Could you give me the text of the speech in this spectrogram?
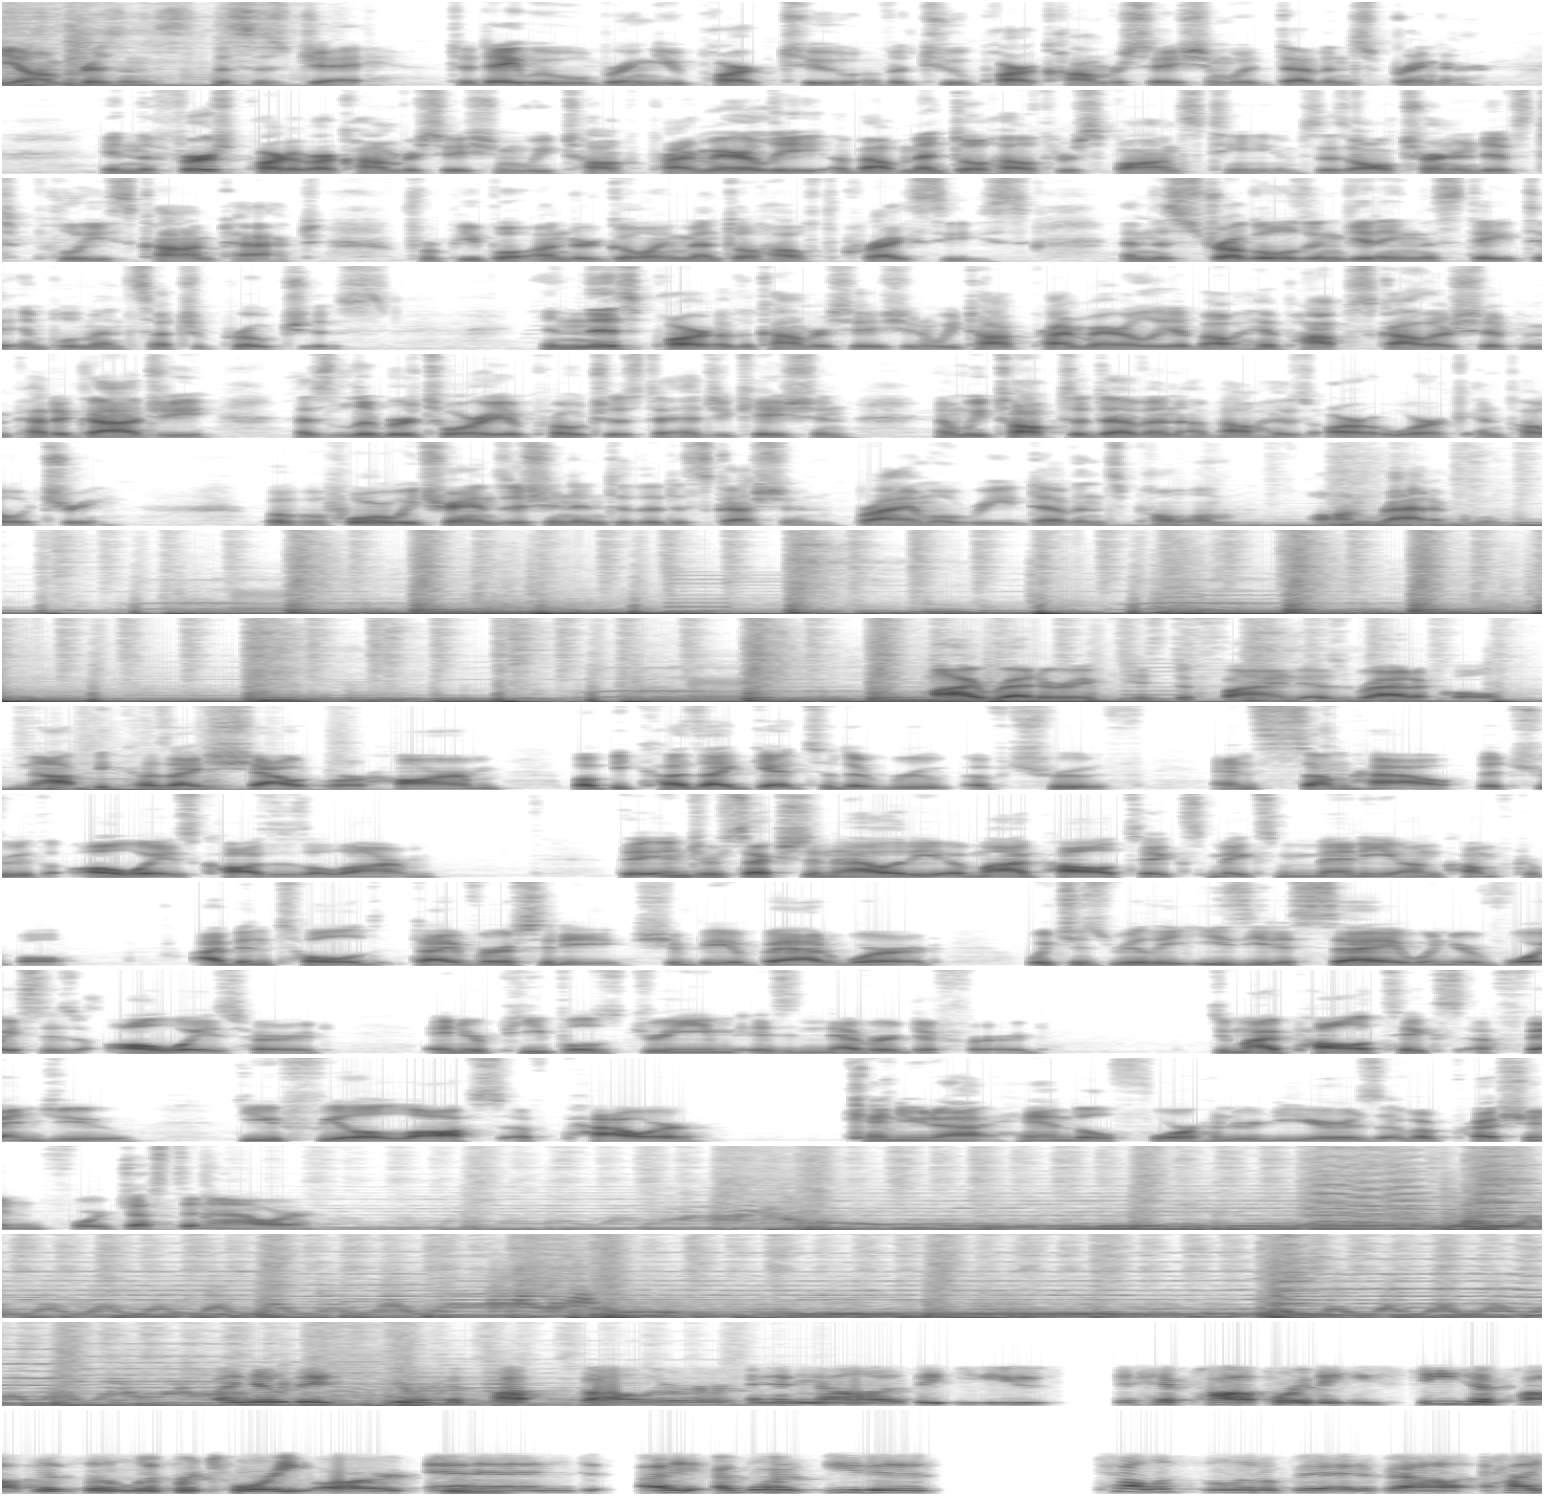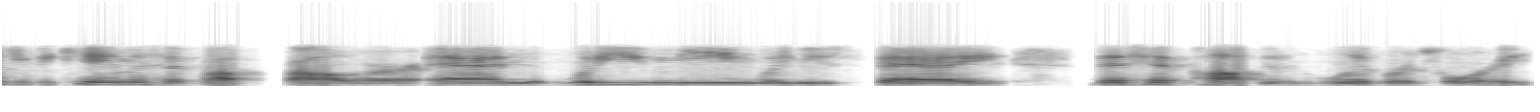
Beyond Prisons. This is Jay. Today we will bring you part two of a two part conversation with Devin Springer. In the first part of our conversation, we talked primarily about mental health response teams as alternatives to police contact for people undergoing mental health crises and the struggles in getting the state to implement such approaches. In this part of the conversation, we talk primarily about hip hop scholarship and pedagogy as liberatory approaches to education, and we talk to Devin about his artwork and poetry. But before we transition into the discussion, Brian will read Devin's poem on Radical. My rhetoric is defined as radical, not because I shout or harm but because I get to the root of truth, and somehow the truth always causes alarm. The intersectionality of my politics makes many uncomfortable. I've been told diversity should be a bad word, which is really easy to say when your voice is always heard, and your people's dream is never deferred. Do my politics offend you? Do you feel a loss of power? Can you not handle 400 years of oppression for just an hour? I know that you're a hip hop scholar and uh, that you use hip hop or that you see hip hop as a liberatory art. Mm. And I, I want you to tell us a little bit about how you became a hip hop scholar and what do you mean when you say that hip hop is liberatory?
